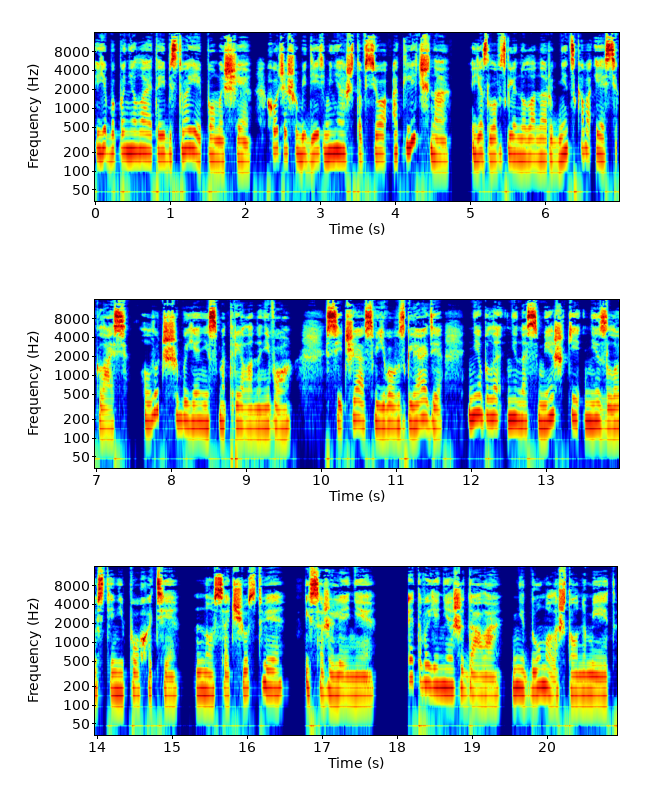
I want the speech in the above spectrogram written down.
Я бы поняла это и без твоей помощи. Хочешь убедить меня, что все отлично? Я зло взглянула на Рудницкого и осеклась. Лучше бы я не смотрела на него. Сейчас в его взгляде не было ни насмешки, ни злости, ни похоти но сочувствие и сожаление. Этого я не ожидала, не думала, что он умеет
